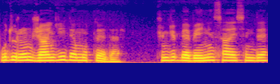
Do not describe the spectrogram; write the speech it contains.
Bu durum Jangi'yi de mutlu eder. Çünkü bebeğinin sayesinde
